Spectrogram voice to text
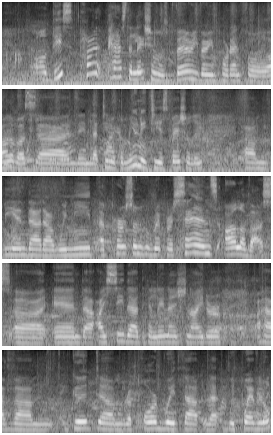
Oh, this past election was very, very important for all of us uh, in the Latino community, especially. Um, being that uh, we need a person who represents all of us, uh, and uh, I see that Helena Schneider have um, good um, rapport with uh, with Pueblo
